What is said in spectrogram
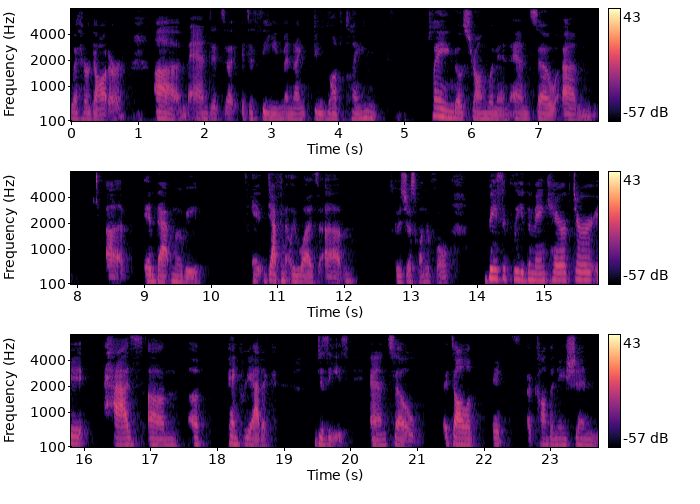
with her daughter. Um, and it's a it's a theme and i do love playing playing those strong women. And so um, uh, in that movie it definitely was um, it was just wonderful. Basically the main character it has um, a pancreatic disease. And so it's all a, combination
